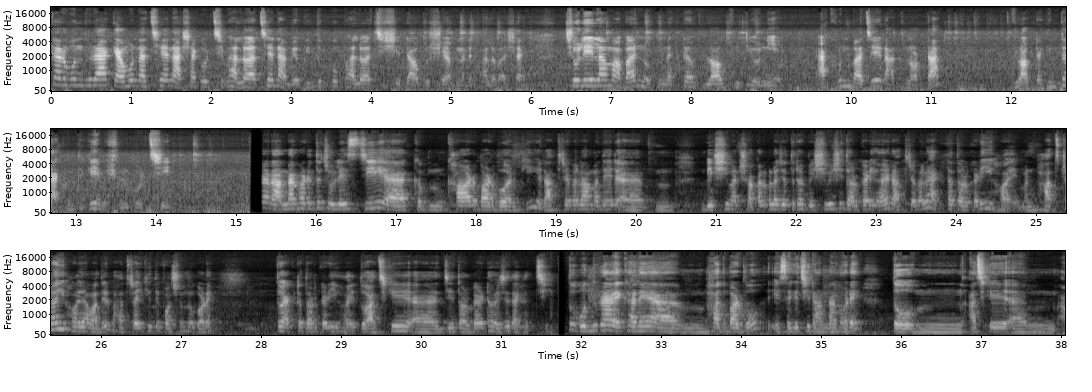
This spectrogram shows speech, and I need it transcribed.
নমস্কার বন্ধুরা, কেমন আছেন? আশা করছি ভালো আছেন। আমিও কিন্তু খুব ভালো আছি, সেটা অবশ্যই আপনাদের ভালোবাসায়। চলে এলাম আবার নতুন একটা ভ্লগ ভিডিও নিয়ে। এখন বাজে রাত নটা। ভ্লগটা কিন্তু এখন থেকেই আমি শুরু করছি। রান্নাঘরে তো চলে এসেছি খাওয়ার বাড়বো আর কি। রাত্রেবেলা আমাদের বেশি মানে সকালবেলা যতটা বেশি বেশি তরকারি হয়, রাত্রেবেলা একটা তরকারিই হয়। মানে ভাতটাই হয় আমাদের, ভাতটাই খেতে পছন্দ করে। তো একটা তরকারি হয়। তো আজকে যে তরকারিটা হয়েছে দেখাচ্ছি। তো বন্ধুরা এখানে ভাত বাড়বো। এসে গেছি রান্নাঘরে। তো আজকে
